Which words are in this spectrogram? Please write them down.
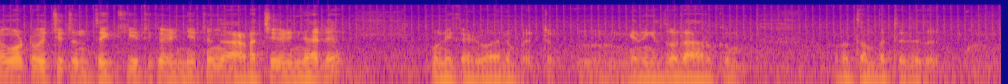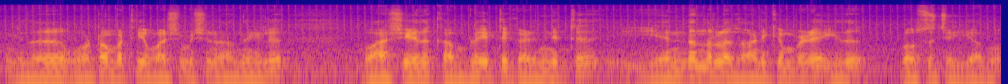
അങ്ങോട്ട് വെച്ചിട്ടൊന്ന് തെക്കിയിട്ട് കഴിഞ്ഞിട്ട് അടച്ചു കഴിഞ്ഞാൽ തുണി കഴുകാനും പറ്റും. ഇങ്ങനെ ഇതുപോലെ ആർക്കും അബദ്ധം പറ്റരുത് ഇത് ഓട്ടോമാറ്റിക് വാഷിംഗ് മെഷീൻ ആണെങ്കിൽ വാഷ് ചെയ്ത് കംപ്ലീറ്റ് കഴിഞ്ഞിട്ട് എന്തെന്നുള്ള കാണിക്കുമ്പോഴേ ഇത് ക്ലോസ് ചെയ്യാമോ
